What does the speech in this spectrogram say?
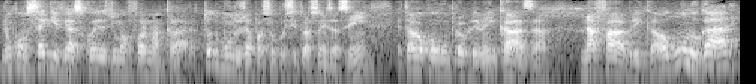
não consegue ver as coisas de uma forma clara. Todo mundo já passou por situações assim. Eu estava com algum problema em casa, na fábrica, algum lugar,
